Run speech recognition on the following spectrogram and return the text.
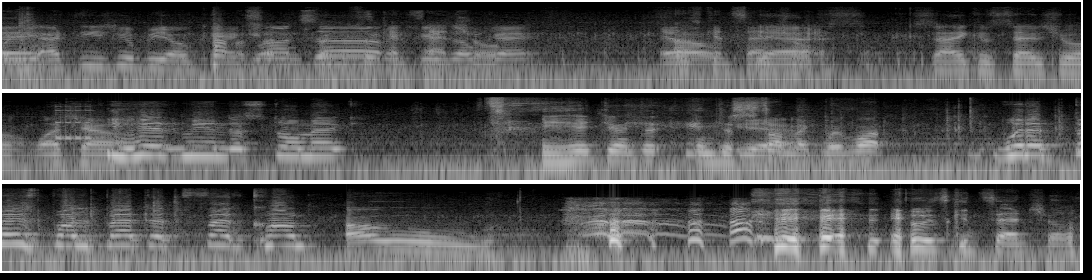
but he, I think he'll be okay. Papa He's okay. consensual. Okay. It was Oh, consensual. Yes. Side consensual. Watch out. He hit me in the stomach He hit you in the, in the Yeah. stomach with what? with a baseball bat, that fat cunt. Oh. it was consensual.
